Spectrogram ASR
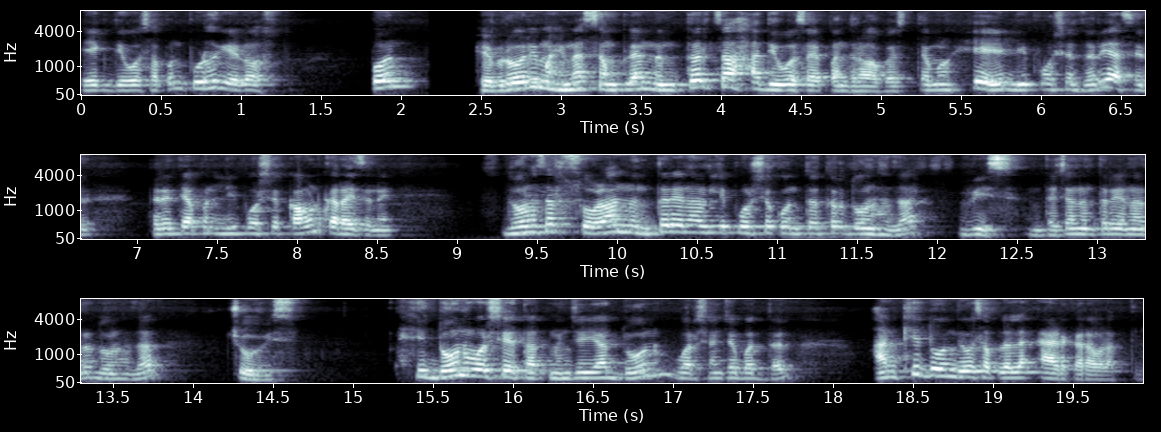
एक दिवस आपण पुढे गेलो असतो. पण फेब्रुवारी महिना संपल्यानंतरचा हा दिवस आहे पंधरा ऑगस्ट. त्यामुळे हे लीप वर्ष जरी असेल तरी ते आपण लीप वर्ष काउंट करायचं नाही. दोन हजार सोळा नंतर येणारं लीप वर्ष कोणतं? तर दोन हजार वीस. आणि त्याच्यानंतर येणारं दोन हजार चोवीस. ही दोन वर्ष येतात. म्हणजे या दोन वर्षांच्या बद्दल आणखी दोन दिवस आपल्याला ॲड करावं लागतील.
